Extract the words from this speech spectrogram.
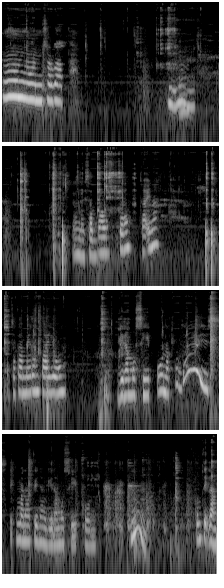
Mmm, sarap. Mm. Yan, may sabaw to kain na at saka meron tayong ginamos hipon ako guys tikman natin yung ginamos hipon hmm kunti lang.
